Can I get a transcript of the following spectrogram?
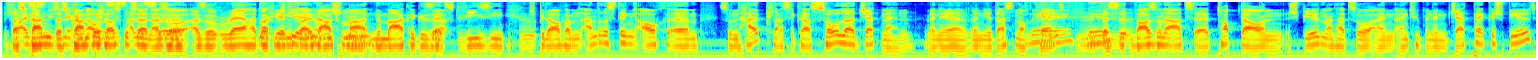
Ich Das weiß kann, es nicht das mehr kann genau, durchaus gut sein. Also, äh, also Rare hat auf jeden Fall da schon mal eine Marke gesetzt, wie sie Spiele aufhaben. Ein anderes Ding, auch ähm, so ein Halbklassiker, Solar Jetman, wenn ihr, wenn ihr das noch Nee, kennt. nee. Das war so eine Art äh, Top-Down-Spiel. Man hat so einen, einen Typ mit einem Jetpack gespielt,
